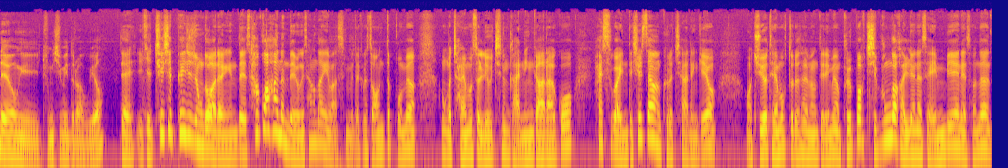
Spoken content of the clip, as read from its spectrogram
내용이 중심이더라고요. 네, 이게 70페이지 정도 가량인데 사과하는 내용이 상당히 많습니다. 그래서 언뜻 보면 뭔가 잘못을 뉘우치는 거 아닌가라고 할 수가 있는데 실상은 그렇지 않은 게요. 어, 주요 대목들을 설명드리면 불법 지분과 관련해서 MBN에서는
